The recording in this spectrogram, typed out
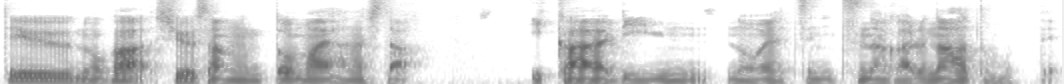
ていうのが、シュウさんと前話した怒りのやつにつながるなと思って。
